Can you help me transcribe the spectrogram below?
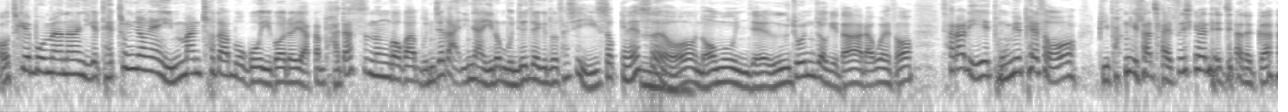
어떻게 보면은 이게 대통령의 입만 쳐다보고 이거를 약간 받아쓰는 거가 문제가 아니냐 이런 문제 제기도 사실 있었긴 했어요. 너무 이제 의존적이다라고 해서 차라리 독립해서 비판 기사 잘 쓰시면 되지 않을까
